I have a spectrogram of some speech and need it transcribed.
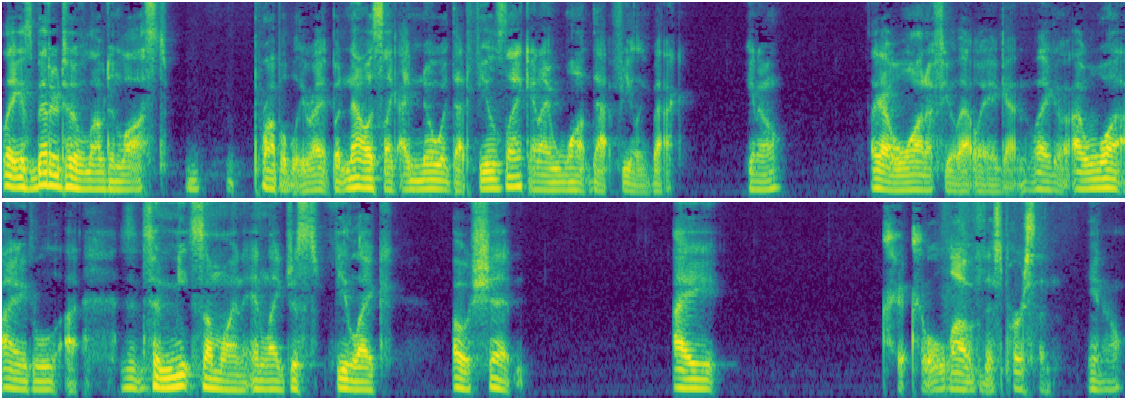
Like it's better to have loved and lost probably, right? But now it's like I know what that feels like and I want that feeling back. You know? Like I want to feel that way again. Like I want I, I to meet someone and like just feel like oh shit I I, I love this person, you know.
